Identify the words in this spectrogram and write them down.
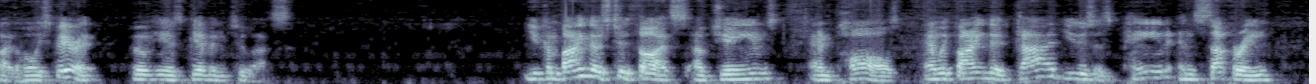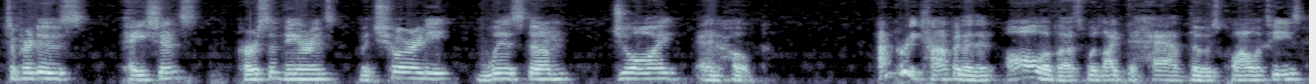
by the Holy Spirit, whom he has given to us. You combine those two thoughts of James and Paul's, and we find that God uses pain and suffering to produce patience, perseverance, maturity, wisdom, joy, and hope. I'm pretty confident that all of us would like to have those qualities,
